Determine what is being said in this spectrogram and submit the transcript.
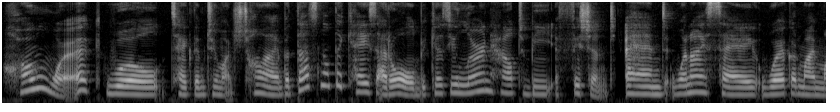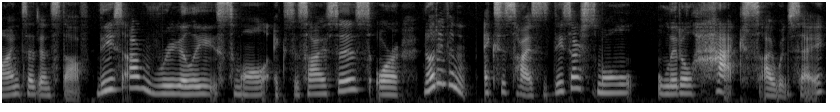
homework will take them too much time, but that's not the case at all because you learn how to be efficient. And when I say work on my mindset and stuff, these are really small exercises, or not even exercises, these are small little hacks, I would say,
